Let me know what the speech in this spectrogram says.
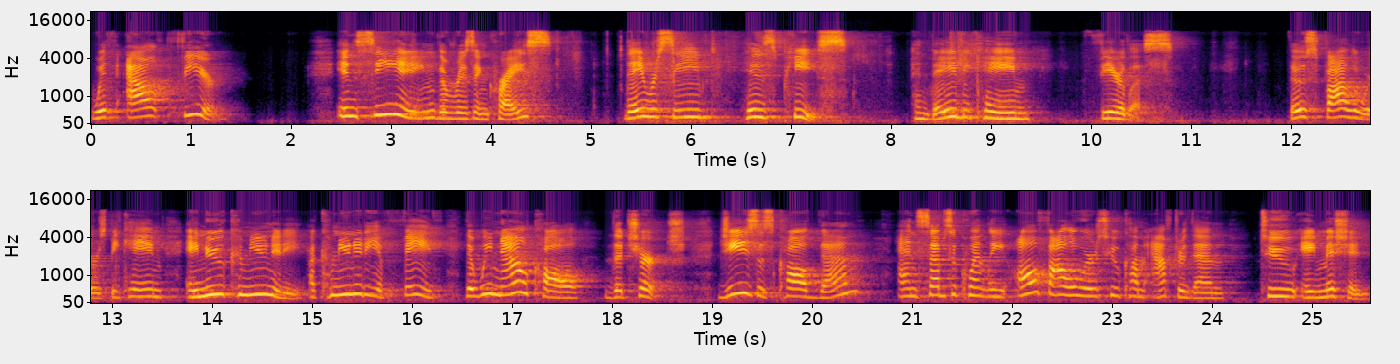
without fear. In seeing the risen Christ, they received his peace, and they became fearless. Those followers became a new community, a community of faith that we now call the church. Jesus called them and subsequently all followers who come after them to a mission.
